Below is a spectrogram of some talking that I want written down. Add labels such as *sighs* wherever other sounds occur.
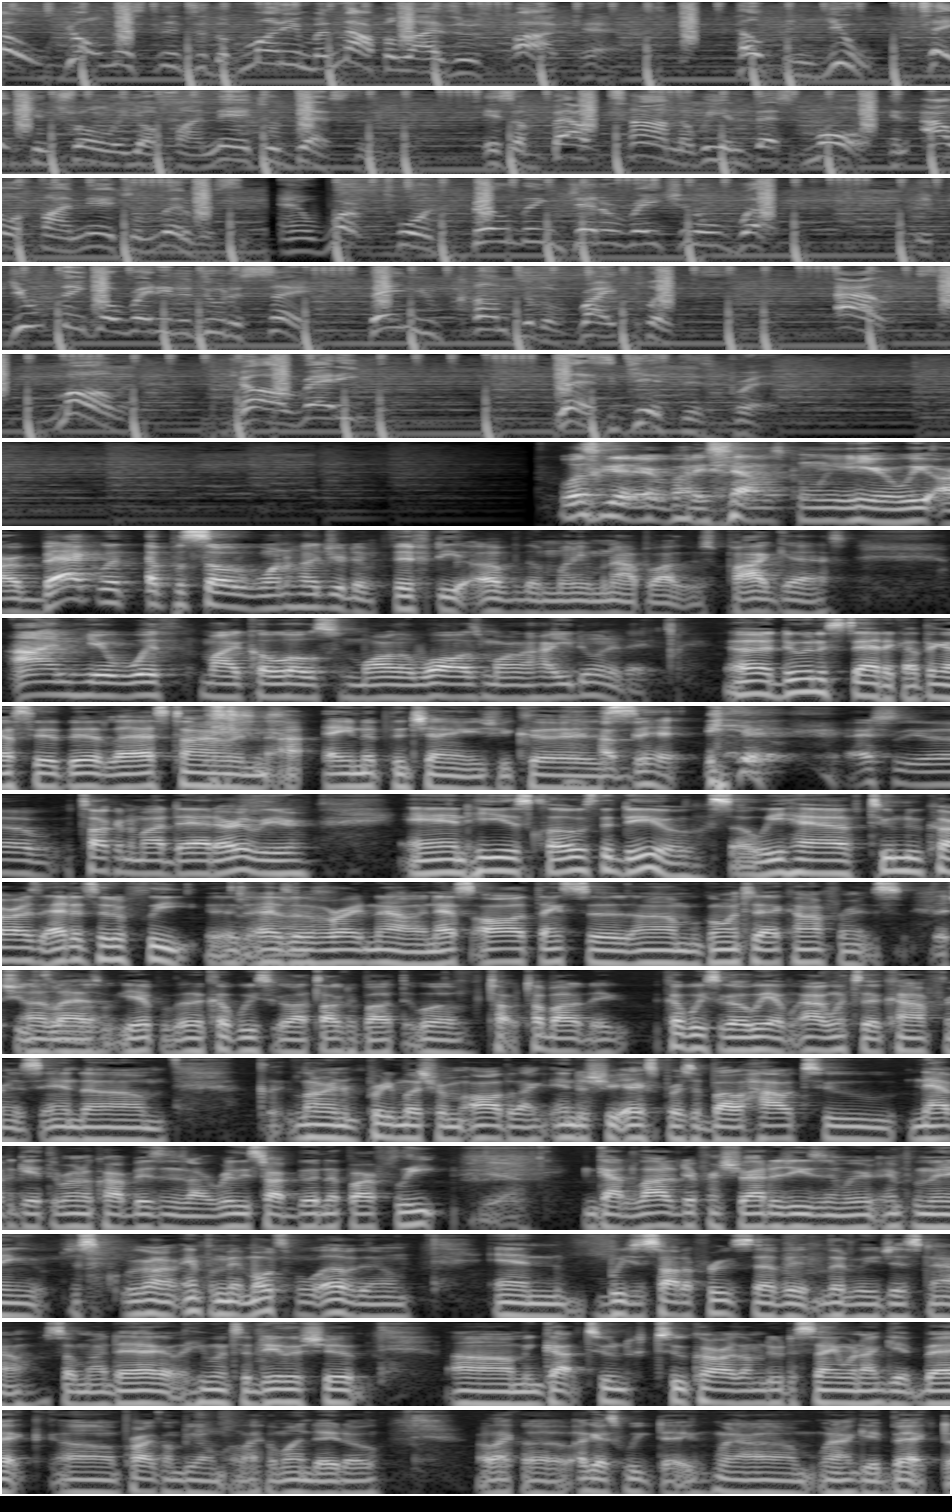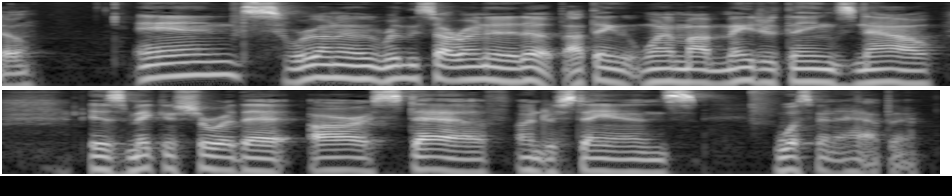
Yo, you're listening to the Money Monopolizers podcast, helping you take control of your financial destiny. It's about time that we invest more in our financial literacy and work towards building generational wealth. If you think you're ready to do the same, then you've come to the right place. Alex, Marlon, y'all ready? Let's get this bread. What's good, everybody? *laughs* Sounds we here. We are back with episode 150 of the Money Monopolizers podcast. I'm here with my co-host Marlon Walls. Marlon, how you doing today? Uh, doing the static. I think I said that last time, and I, *laughs* ain't nothing changed because I bet. *laughs* actually, uh, talking to my dad earlier, and he has closed the deal. So we have two new cars added to the fleet as, as of right now, and that's all thanks to um going to that conference That you uh, last. talking Yep, a couple weeks ago I talked about the, well talk, talk about it a couple weeks ago. We have, I went to a conference and um learned pretty much from all the like industry experts about how to navigate the rental car business. and really start building up our fleet Yeah. Got a lot of different strategies and we're implementing just we're going to implement multiple of them. And we just saw the fruits of it literally just now. So my dad he went to dealership um and got two two cars. I'm gonna do the same when i get back. Um probably gonna be on like a monday though or like a i guess weekday when i um, when i get back though. And we're gonna really start running it up. I think one of my major things now is making sure that our staff understands what's to happen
